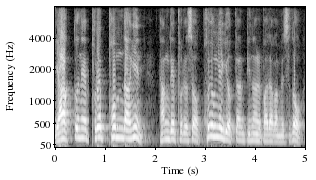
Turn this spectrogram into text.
야권의 플랫폼당인 당대표로서 포용력이 없다는 비난을 받아가면서도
